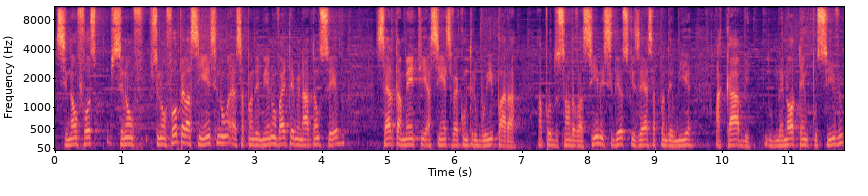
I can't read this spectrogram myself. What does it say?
se não, fosse, se não, se não for pela ciência, não, essa pandemia não vai terminar tão cedo. Certamente, a ciência vai contribuir para a produção da vacina e, se Deus quiser, essa pandemia acabe no menor tempo possível.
